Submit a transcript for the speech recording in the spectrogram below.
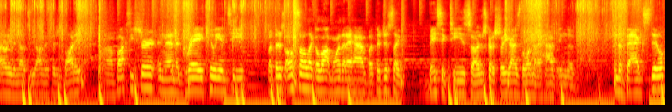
I don't even know to be honest, I just bought it. Uh, boxy shirt and then a gray Killion tee. But there's also like a lot more that I have, but they're just like basic tees. So I'm just gonna show you guys the one that I have in the in the bag still.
